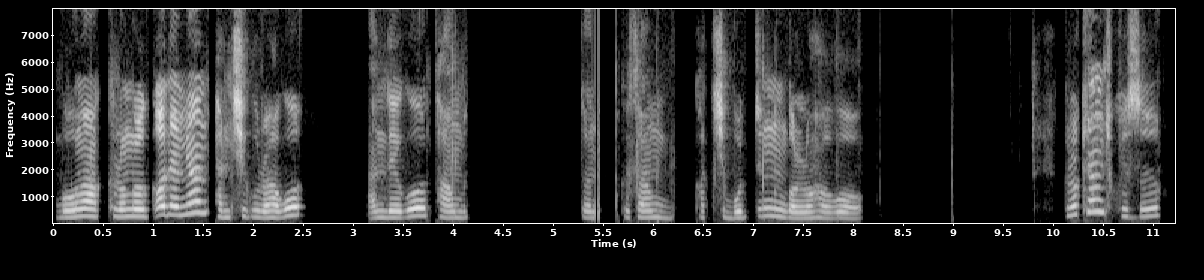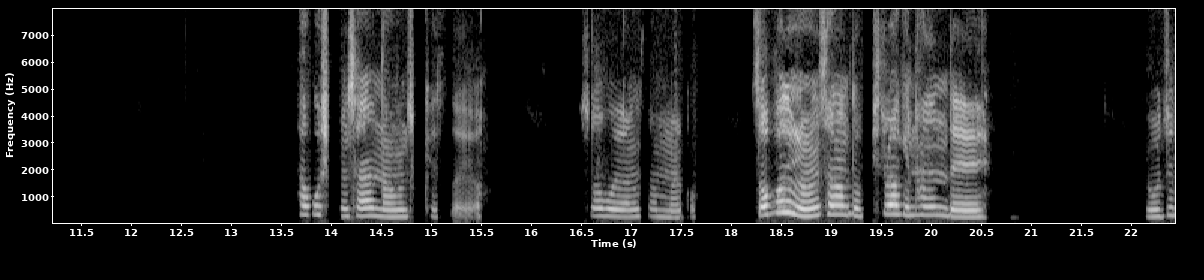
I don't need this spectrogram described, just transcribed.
뭐나 그런 걸 꺼내면 반칙으로 하고 안 되고 다음부터 그 사람 같이 못 찍는 걸로 하고 그렇게 하면 좋겠어요. 하고 싶은 사람 나오면 좋겠어요. 서버 여는 사람 말고. 서버를 여는 사람도 필요하긴 하는데, 요즘,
